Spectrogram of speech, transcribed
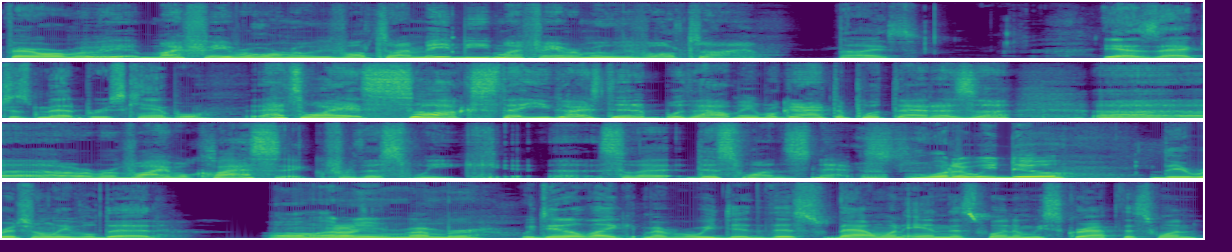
Favorite horror movie. My favorite horror movie of all time. Maybe my favorite movie of all time. Nice. Yeah, Zach just met Bruce Campbell. That's why it sucks that you guys did it without me. We're gonna have to put that as a uh, a revival classic for this week, uh, so that this one's next. What did we do? The original Evil Dead. Oh, I don't even remember. We did it like remember we did this that one and this one and we scrapped this one.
